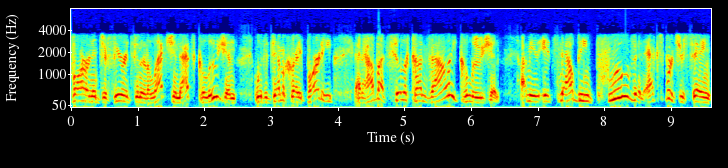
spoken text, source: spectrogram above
foreign interference in an election. That's collusion with the Democratic Party. And how about Silicon Valley collusion? I mean, it's now being proven. Experts are saying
